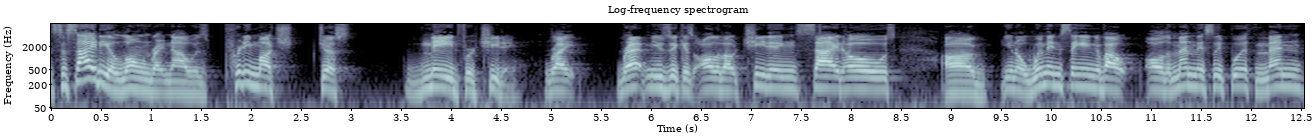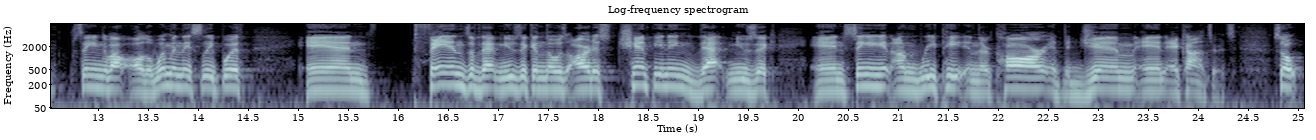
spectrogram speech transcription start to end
society alone right now is pretty much just made for cheating, right? Rap music is all about cheating, side hoes, uh, you know, women singing about all the men they sleep with, men singing about all the women they sleep with, and fans of that music and those artists championing that music and singing it on repeat in their car, at the gym, and at concerts. So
